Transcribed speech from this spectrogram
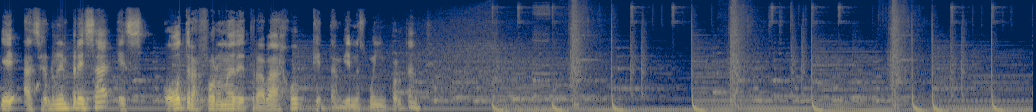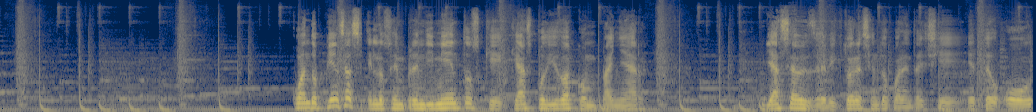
que hacer una empresa es otra forma de trabajo que también es muy importante. Cuando piensas en los emprendimientos que, que has podido acompañar ya sea desde Victoria 147 o,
